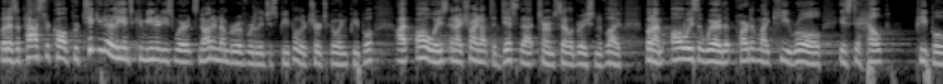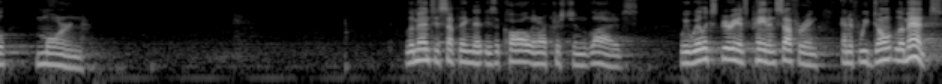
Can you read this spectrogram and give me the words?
But as a pastor called particularly into communities where it's not a number of religious people or church going people, I always, and I try not to diss that term celebration of life, but I'm always aware that part of my key role is to help people mourn. Lament is something that is a call in our Christian lives. We will experience pain and suffering, and if we don't lament,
